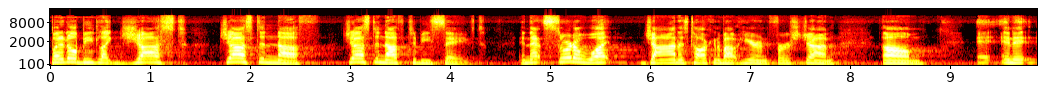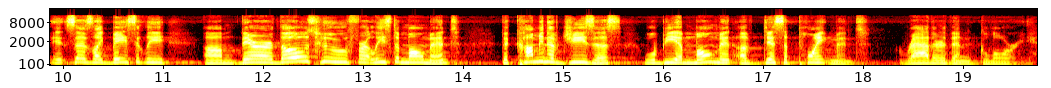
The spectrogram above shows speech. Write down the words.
but it'll be like just, just enough, just enough to be saved. And that's sort of what John is talking about here in First John. Um, and it, it, says, like, basically, um, there are those who, for at least a moment, the coming of Jesus will be a moment of disappointment rather than glory.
